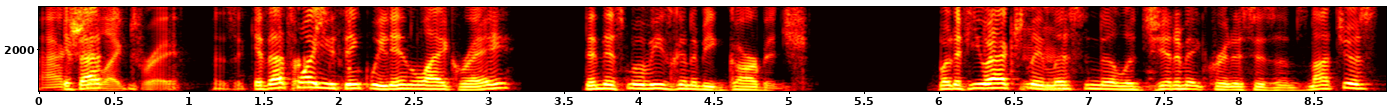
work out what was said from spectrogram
I actually liked Rey. As a If that's why you think we didn't like Rey, then this movie is going to be garbage. But if you actually Mhm. listen to legitimate criticisms, not just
